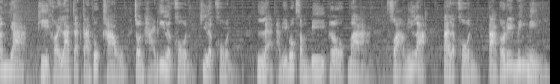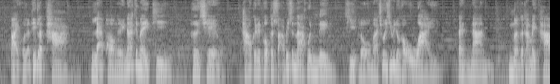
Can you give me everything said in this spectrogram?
บางอย่าง ที่คอยลากจัดการพวกเขาจนหายไปทีละคนทีละคน และทันทีพวกซอมบี้โผล่ออกมา คราวนี้ล่ะแต่ละคนต่างก็รีบวิ่งหนี ไปคนละทิศละทาง และพอเงยหน้าขึ้นมาอีกทีเฮอร์เชลเขาก็ได้พบกับสาวปริศนาคนหนึ่ง ที่โผล่มาช่วยชีวิตของเขาเอาไว้ แต่นั่นเหมือนก็ทำให้เขา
